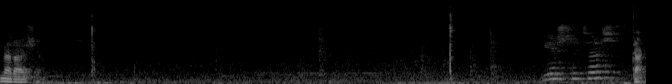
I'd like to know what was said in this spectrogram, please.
Na razie. Jeszcze coś? Tak.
